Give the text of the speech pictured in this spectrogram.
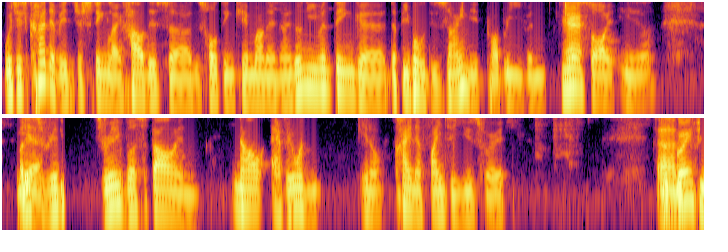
which is kind of interesting, like how this uh, this whole thing came out. And I don't even think uh, the people who designed it probably even Yeah. saw it, you know. But it's really it's really versatile, and now everyone, you know, kind of finds a use for it. So Um, going to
